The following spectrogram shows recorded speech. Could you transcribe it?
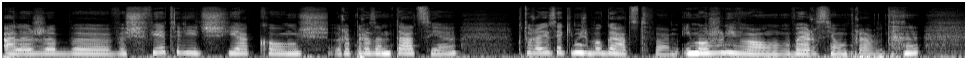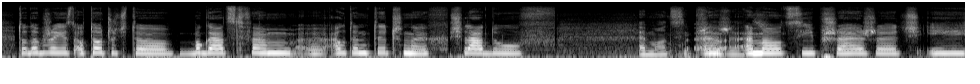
ale żeby wyświetlić jakąś reprezentację która jest jakimś bogactwem i możliwą wersją prawdy, to dobrze jest otoczyć to bogactwem e, autentycznych śladów, Emocji, przeżyć. Emocji, przeżyć i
